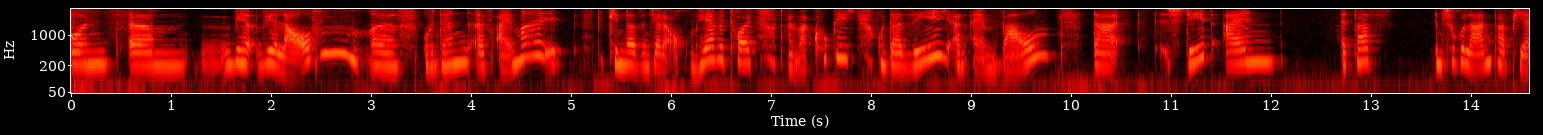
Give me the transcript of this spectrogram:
Und ähm, wir, wir laufen äh, und dann auf einmal, die Kinder sind ja da auch umhergetollt, und einmal gucke ich und da sehe ich an einem Baum, da steht ein etwas in Schokoladenpapier,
